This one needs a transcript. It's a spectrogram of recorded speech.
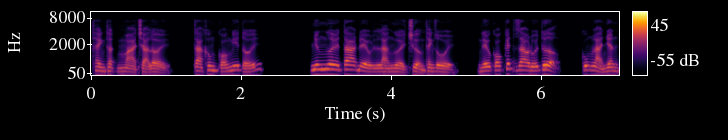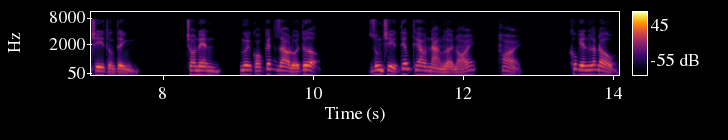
thành thật mà trả lời, ta không có nghĩ tới. Nhưng ngươi ta đều là người trưởng thành rồi, nếu có kết giao đối tượng, cũng là nhân chi thường tình. Cho nên, ngươi có kết giao đối tượng. Dung chỉ tiếp theo nàng lời nói, hỏi. Khúc Yên lắc đầu.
